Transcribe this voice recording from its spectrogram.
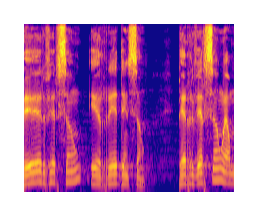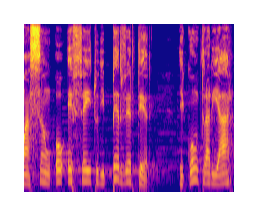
Perversão e redenção. Perversão é uma ação ou efeito de perverter, de contrariar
